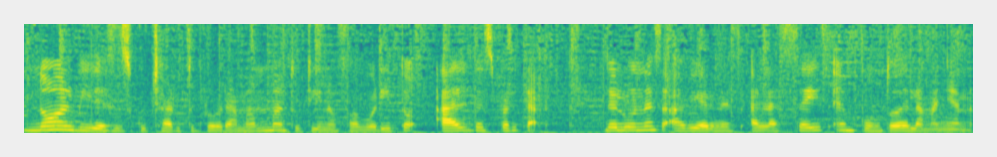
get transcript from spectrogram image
No olvides escuchar tu programa matutino favorito al despertar, de lunes a viernes a las 6 en punto de la mañana.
